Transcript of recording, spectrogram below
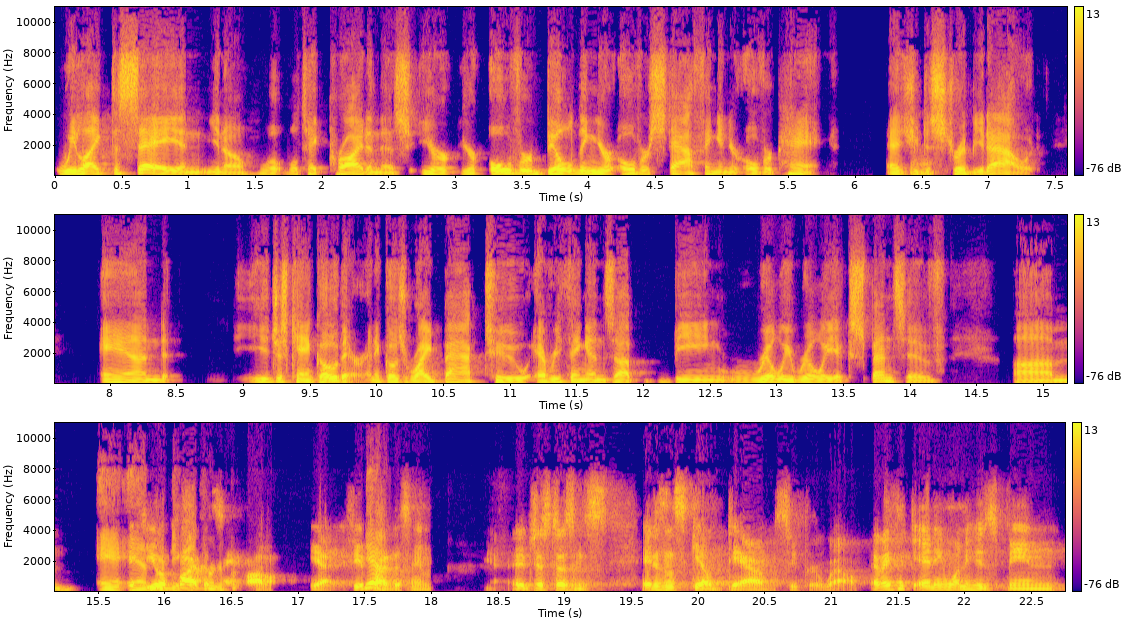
we like to say, and you know, we'll we'll take pride in this. You're you're overbuilding, you're overstaffing, and you're overpaying as you mm-hmm. distribute out, and you just can't go there. And it goes right back to everything ends up being really really expensive. Um, and, if you apply the, same model, yeah, if you apply yeah. the same, yeah, it just doesn't it doesn't scale down super well. And I think anyone who's been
